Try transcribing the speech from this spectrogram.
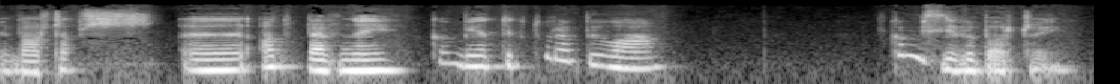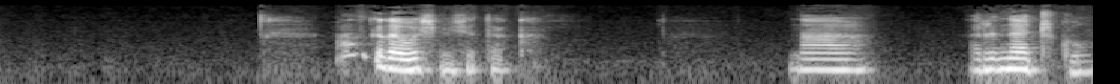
wyborcza. y, od pewnej kobiety, która była w komisji wyborczej. A zgadałyśmy się tak na ryneczku.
